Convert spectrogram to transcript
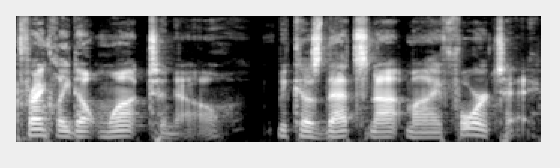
Frankly, don't want to know because that's not my forte.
